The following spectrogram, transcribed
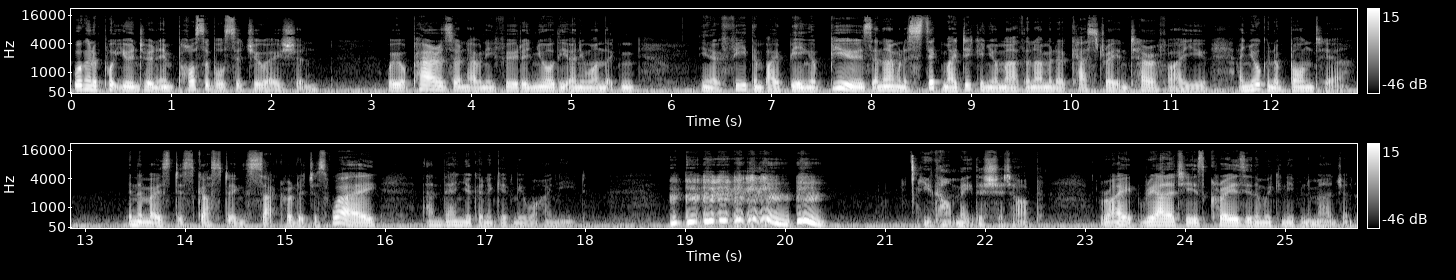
We're going to put you into an impossible situation where your parents don't have any food and you're the only one that can, you know, feed them by being abused. And then I'm going to stick my dick in your mouth and I'm going to castrate and terrify you. And you're going to bond here in the most disgusting, sacrilegious way. And then you're going to give me what I need. you can't make this shit up, right? Reality is crazier than we can even imagine.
